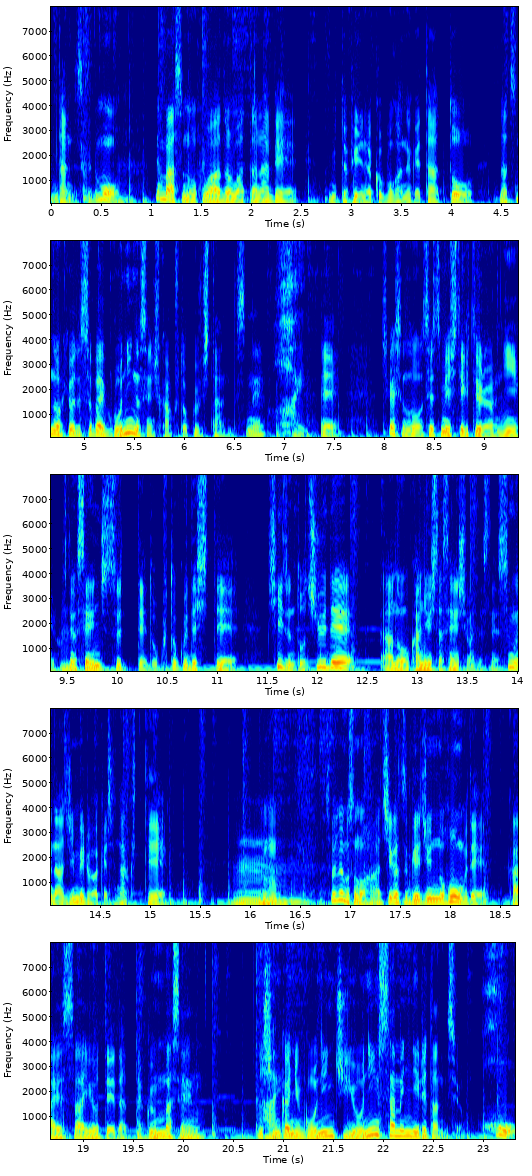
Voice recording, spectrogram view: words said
なんですけども、うん、でまあ、そのフォワードの渡辺ミッドフィルダー久保が抜けた後夏の表で素早く5人の選手獲得したんですね。はい。ええ。しかしその説明してきているように、うん、戦術って独特でしてシーズン途中であの加入した選手はですねすぐ馴染めるわけじゃなくてうん、それでもその8月下旬のホームで開催予定だった群馬戦で新加入5人中4人スタメンに入れたんですよ。ほ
